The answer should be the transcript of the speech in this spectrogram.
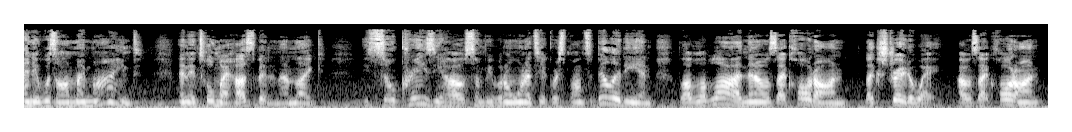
And it was on my mind. And I told my husband, and I'm like, it's so crazy how some people don't want to take responsibility and blah, blah, blah. And then I was like, hold on, like straight away. I was like, hold on.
